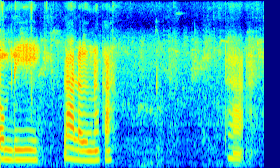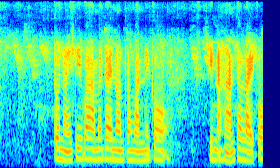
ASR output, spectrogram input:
รมณ์ดีล่าเริงนะคะ ถ้าตัวไหนที่ว่าไม่ได้นอนกลางวันนี่ก็กินอาหารเท่าไหร่ก็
